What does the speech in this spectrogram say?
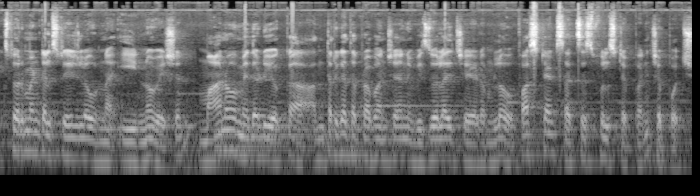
ఎక్స్పెరిమెంటల్ స్టేజ్లో ఉన్న ఈ ఇన్నోవేషన్ మానవ మెదడు యొక్క అంతర్గత ప్రపంచాన్ని విజువలైజ్ చేయడంలో ఫస్ట్ అండ్ సక్సెస్ఫుల్ స్టెప్ అని చెప్పొచ్చు.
